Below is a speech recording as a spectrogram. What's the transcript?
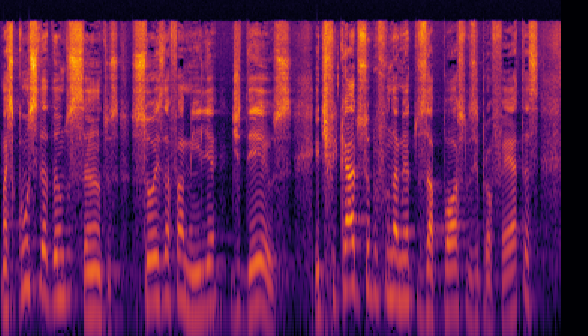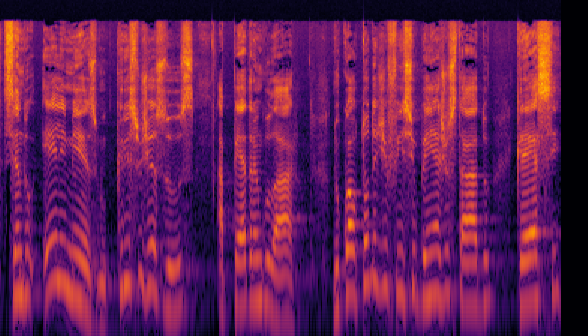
mas concidadãos dos santos, sois da família de Deus, edificados sobre o fundamento dos apóstolos e profetas, sendo Ele mesmo, Cristo Jesus, a pedra angular, no qual todo edifício bem ajustado cresce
